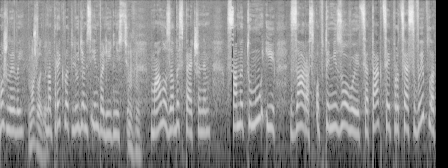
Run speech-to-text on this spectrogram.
Можливий. Можливий. Наприклад, людям з інвалідністю, малозабезпеченим. Саме тому і зараз оптимізовується так цей процес виплат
